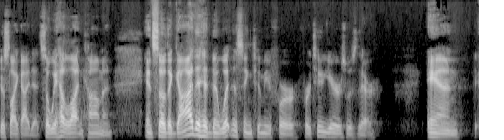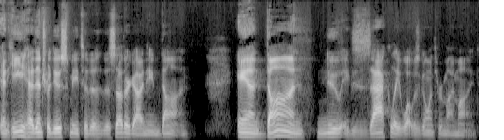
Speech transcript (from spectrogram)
just like I did. So we had a lot in common. And so the guy that had been witnessing to me for, for two years was there. And, and he had introduced me to the, this other guy named Don. And Don knew exactly what was going through my mind.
